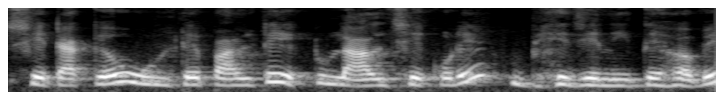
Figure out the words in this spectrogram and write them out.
সেটাকেও উল্টে পাল্টে একটু লালচে করে ভেজে নিতে হবে।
